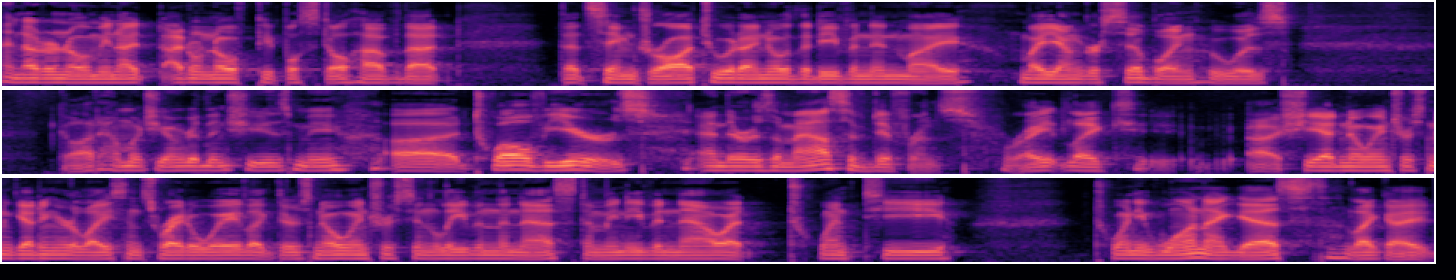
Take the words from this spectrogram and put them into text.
And I don't know I mean I, I don't know if people still have that that same draw to it. I know that even in my my younger sibling who was God, how much younger than she is me? Uh, 12 years. And there is a massive difference, right? Like, uh, she had no interest in getting her license right away. Like, there's no interest in leaving the nest. I mean, even now at 20, 21, I guess, like, I,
